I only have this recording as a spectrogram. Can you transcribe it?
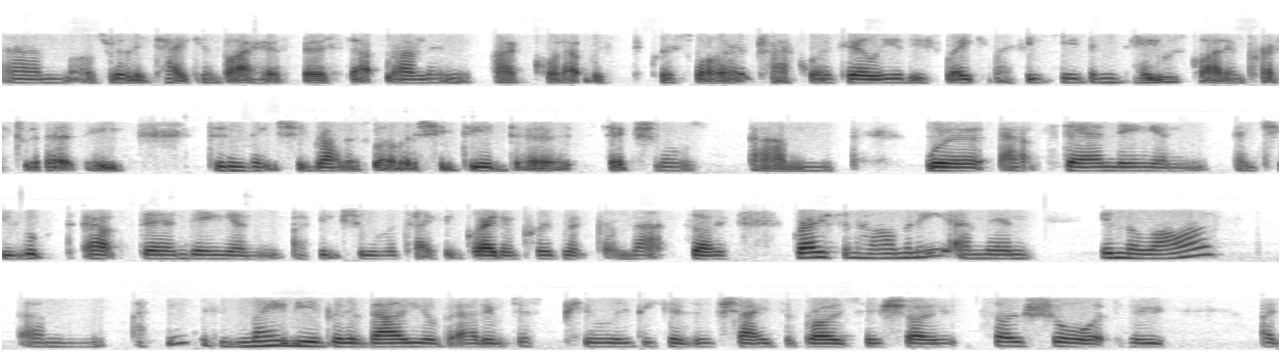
Um, I was really taken by her first up run, and I caught up with Chris Waller at track work earlier this week, and I think even he was quite impressed with it. He didn't think she'd run as well as she did. Uh, sectionals um, were outstanding, and, and she looked outstanding, and I think she will have taken great improvement from that. So Grace and Harmony, and then in the last, um, I think there's maybe a bit of value about him just purely because of Shades of Rose, who show so short, who I,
